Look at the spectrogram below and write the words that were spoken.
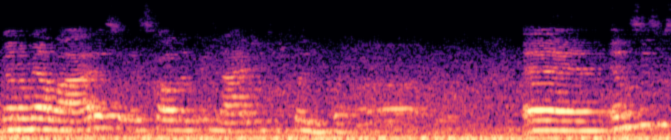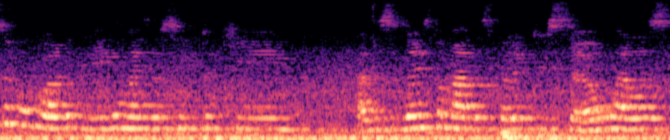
Meu nome é Lara, sou da escola da Trindade aqui de Floripa. É, eu não sei se você concorda comigo, mas eu sinto que as decisões tomadas pela intuição, elas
